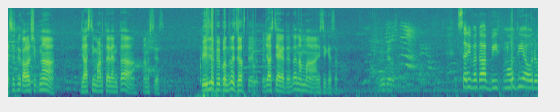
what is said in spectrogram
ಎಸ್ ಎಸ್ ಪಿ ಸ್ಕಾಲರ್ಶಿಪ್ನ ಜಾಸ್ತಿ ಮಾಡ್ತಾರೆ ಅಂತ ಅನಿಸ್ತಿದೆ ಸರ್. ಬಿ ಜೆ ಪಿ ಬಂದರೆ ಜಾಸ್ತಿ ಆಗುತ್ತೆ. ಜಾಸ್ತಿ ಆಗುತ್ತೆ ಅಂತ ನಮ್ಮ ಅನಿಸಿಕೆ ಸರ್. ಸರ್? ಇವಾಗ ಬಿ ಮೋದಿ ಅವರು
